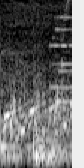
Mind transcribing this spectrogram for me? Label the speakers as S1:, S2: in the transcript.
S1: Yeah.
